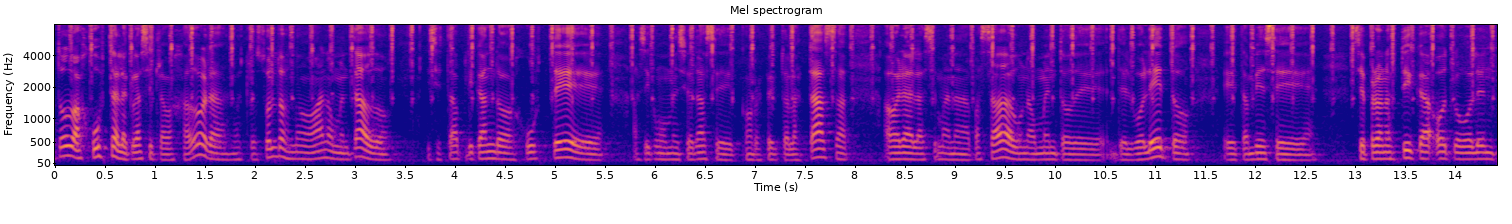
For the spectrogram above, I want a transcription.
todo ajuste a la clase trabajadora. Nuestros sueldos no han aumentado y se está aplicando ajuste, así como mencionás, eh, con respecto a las tasas. Ahora, la semana pasada, un aumento de- del boleto. Eh, también se, se pronostica otro, bolen-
